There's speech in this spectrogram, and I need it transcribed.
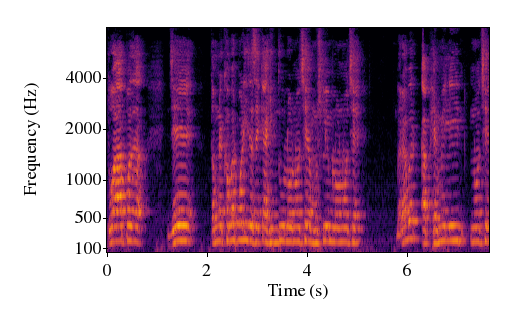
તો આ જે તમને ખબર પડી જશે કે આ હિન્દુ લોનો છે મુસ્લિમ લોનો છે, બરાબર? આ ફેમિલીનો છે.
